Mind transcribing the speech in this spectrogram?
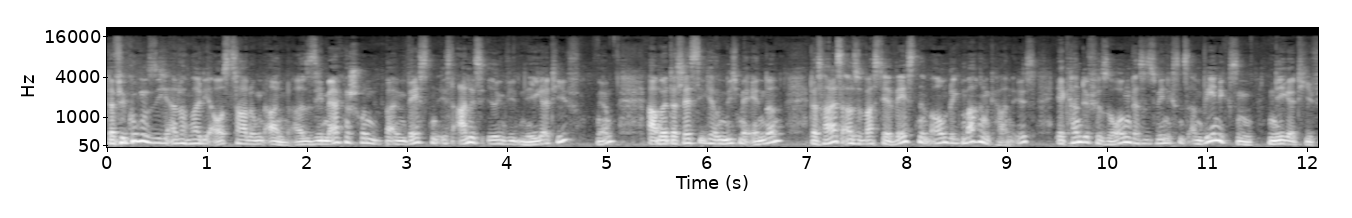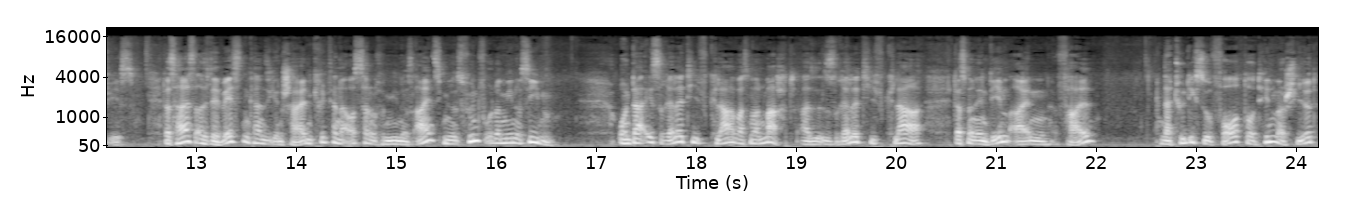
Dafür gucken Sie sich einfach mal die Auszahlungen an. Also Sie merken schon, beim Westen ist alles irgendwie negativ, ja? aber das lässt sich ja nicht mehr ändern. Das heißt also, was der Westen im Augenblick machen kann, ist, er kann dafür sorgen, dass es wenigstens am wenigsten negativ ist. Das heißt also, der Westen kann sich entscheiden, kriegt er eine Auszahlung von minus 1, minus 5 oder minus 7. Und da ist relativ klar, was man macht. Also es ist relativ klar, dass man in dem einen Fall natürlich sofort dorthin marschiert,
